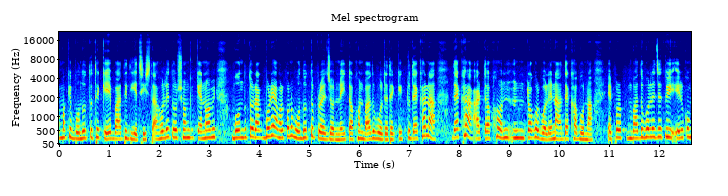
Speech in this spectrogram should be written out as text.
আমাকে বন্ধুত্ব থেকে বাদই দিয়েছিস, তাহলে তোর সঙ্গে কেন আমি বন্ধুত্ব রাখব রে? আমার কোনো বন্ধুত্ব প্রয়োজন নেই। তখন বাদু বলতে থাকে, একটু দেখা না, দেখা। আর তখন টগর বলে, না, দেখাবো না। এরপর বাদু বলে, যে তুই এরকম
